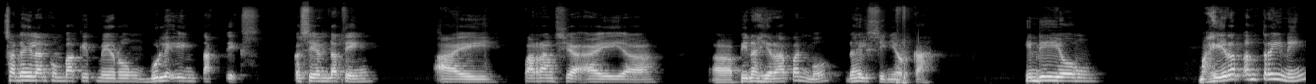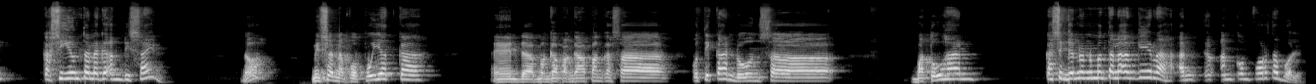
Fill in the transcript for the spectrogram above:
sa dahilan kung bakit merong bullying tactics. Kasi ang dating ay parang siya ay ah, ah, pinahirapan mo dahil senior ka. Hindi yung mahirap ang training kasi yun talaga ang design. No? Minsan napupuyat ka and ah, magapang-gapang ka sa putikan doon sa batuhan. Kasi gano'n naman talaga ang gira, un- uncomfortable.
